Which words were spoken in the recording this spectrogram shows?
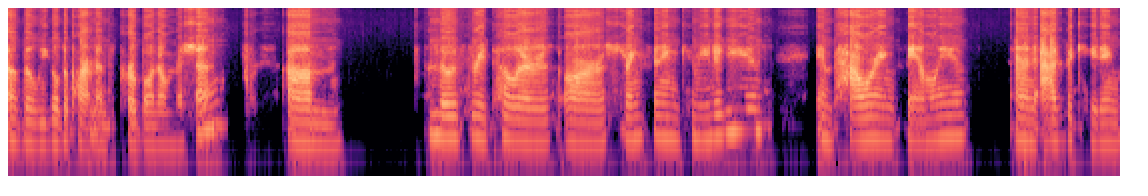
of the legal department's pro bono mission. Um, those three pillars are strengthening communities, empowering families, and advocating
